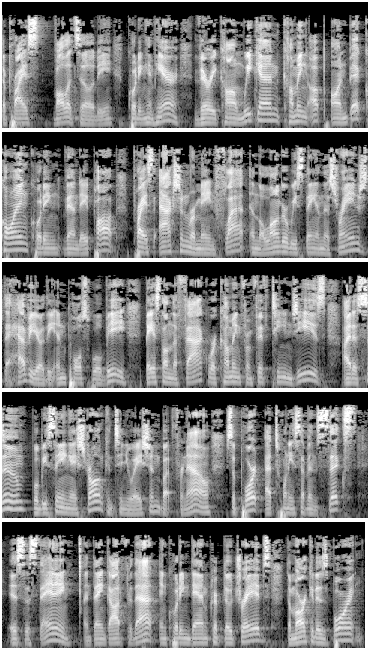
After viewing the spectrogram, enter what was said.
the price volatility. Quoting him here, very calm weekend coming up on Bitcoin, quoting Van de Poppe, price action remain flat and the longer we stay in this range, the heavier the impulse will be. Based on the fact we're coming from 15 G's, I'd assume we'll be seeing a strong continuation, but for now, support at 27.6 is sustaining. And thank God for that. And quoting Daan Crypto Trades, the market is boring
